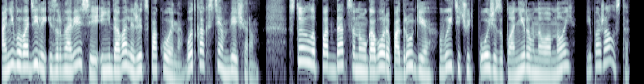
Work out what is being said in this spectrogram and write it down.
Они выводили из равновесия и не давали жить спокойно, вот как с тем вечером. Стоило поддаться на уговоры подруги, выйти чуть позже запланированного мной, и пожалуйста.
